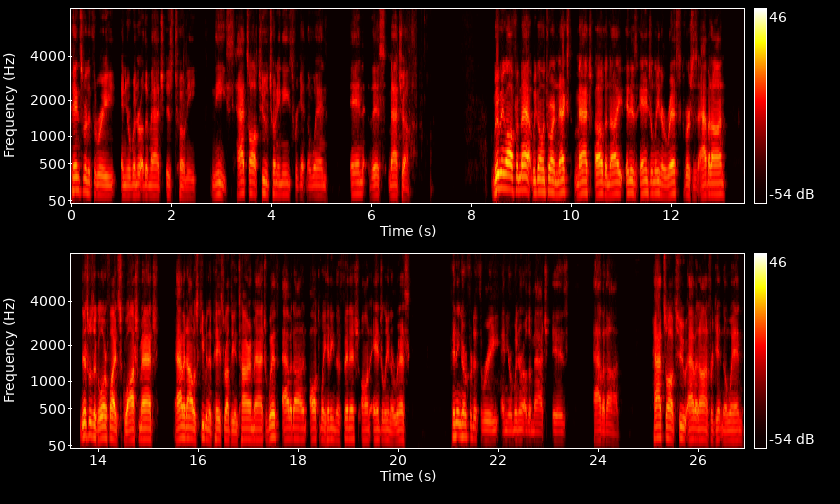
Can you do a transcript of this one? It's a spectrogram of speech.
pins for the three, and your winner of the match is Tony Nese. Hats off to Tony Nese for getting the win in this matchup. Moving on from that, we go into our next match of the night. It is Angelina Risk versus Abadon. This was a glorified squash match. Abadon was keeping the pace throughout the entire match, with Abadon ultimately hitting the finish on Angelina Risk, pinning her for the three, and your winner of the match is Abadon. Hats off to Abadon for getting the win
